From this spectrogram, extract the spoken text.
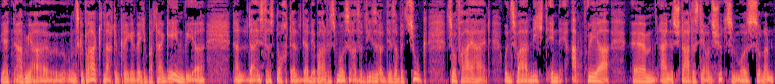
wir hätten, haben ja uns gefragt nach dem Krieg, in welche Partei gehen wir, dann da ist das doch der, der Liberalismus, also dieser, dieser Bezug zur Freiheit. Und zwar nicht in Abwehr ähm, eines Staates, der uns schützen muss, sondern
